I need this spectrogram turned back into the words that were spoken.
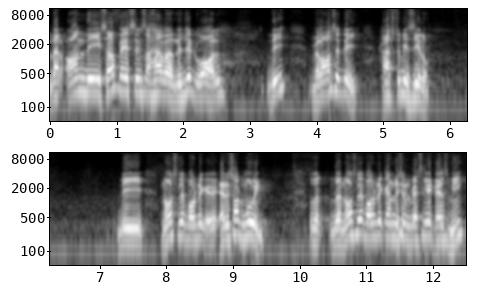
that on the surface since I have a rigid wall the velocity has to be 0. The no slip boundary it is not moving. So the, the no slip boundary condition basically tells me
